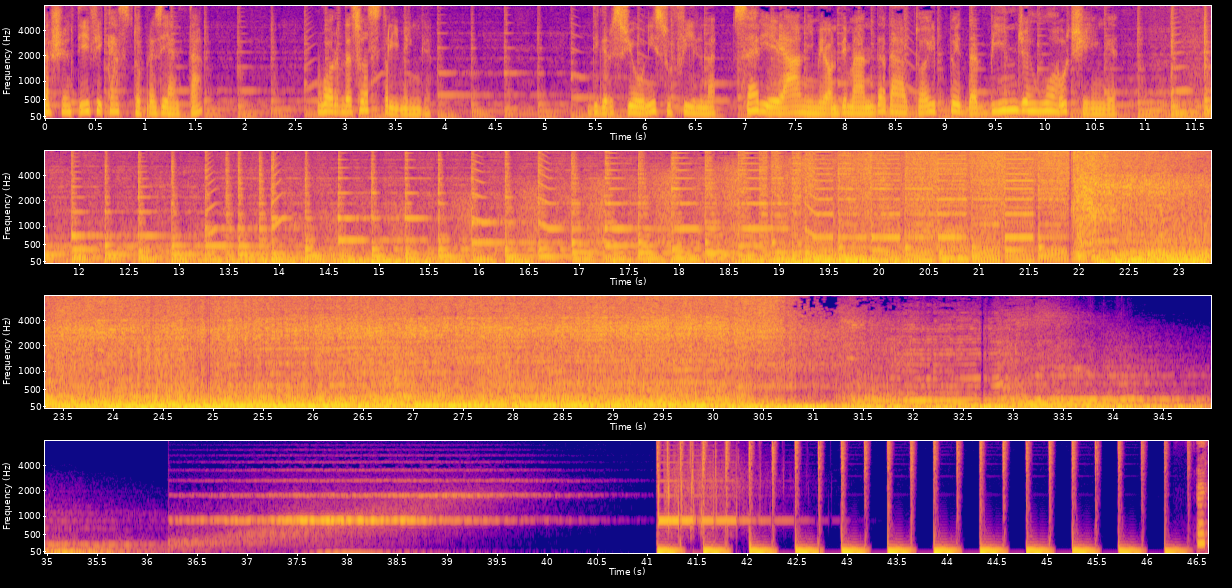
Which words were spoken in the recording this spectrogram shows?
Fantascientificast presenta World on Streaming Digressioni su film, serie e anime on demand ad alto hype e da binge watching.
